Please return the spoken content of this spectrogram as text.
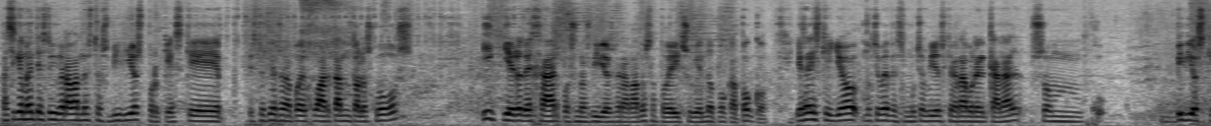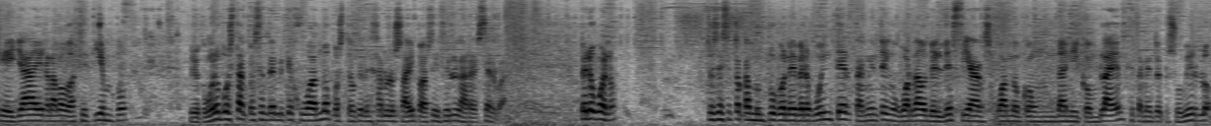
Básicamente estoy grabando estos vídeos porque es que estos días no me puedo jugar tanto a los juegos y quiero dejar pues unos vídeos grabados a poder ir subiendo poco a poco. Ya sabéis que yo muchas veces, muchos vídeos que grabo en el canal son vídeos que ya he grabado hace tiempo, pero como no puedo estar constantemente jugando, pues tengo que dejarlos ahí, para así en la reserva. Pero bueno, entonces está tocando un poco Neverwinter, también tengo guardado del Defiance jugando con Danny con Blind, que también tengo que subirlo.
